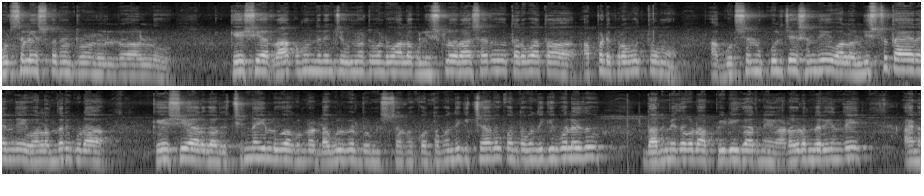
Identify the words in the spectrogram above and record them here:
గుడిసెలు వేసుకునేటువంటి వాళ్ళు కేసీఆర్ రాకముందు నుంచి ఉన్నటువంటి వాళ్ళకు లిస్టులో రాశారు. తర్వాత అప్పటి ప్రభుత్వము ఆ గుడిసెలను కూల్చేసింది వాళ్ళ లిస్టు తయారైంది. వాళ్ళందరికీ కూడా కేసీఆర్ గారు చిన్న ఇల్లు కాకుండా డబుల్ బెడ్రూమ్ ఇస్తారు కొంతమందికి ఇచ్చారు కొంతమందికి ఇవ్వలేదు. దాని మీద కూడా పీడీ గారిని అడగడం జరిగింది. ఆయన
